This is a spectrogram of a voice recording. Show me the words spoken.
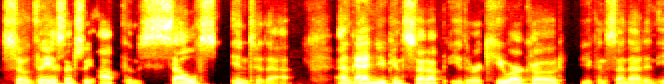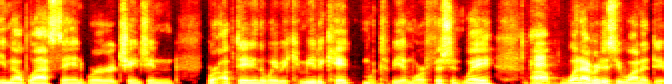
So they essentially opt themselves into that. And Okay. then you can set up either a QR code, you can send out an email blast saying we're changing, we're updating the way we communicate more, to be a more efficient way uh, whatever it is you want to do.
